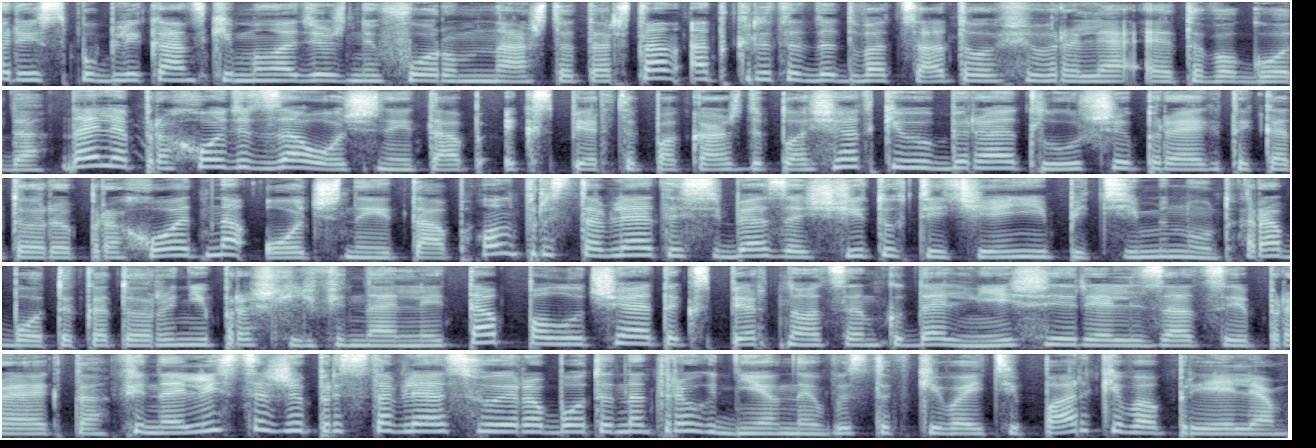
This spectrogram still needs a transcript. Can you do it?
Республиканский молодежный форум «Наш Татарстан» открыта до 20 февраля этого года. Далее проходит заочный этап. Эксперты по каждой площадке выбирают лучшие проекты, которые проходят на очный этап. Он представляет из себя защиту в течение 5 минут. Работы, которые не прошли финальный этап, получают экспертную оценку дальнейшей реализации проекта. Финалисты же представляют свои работы на трехдневной выставке в IT-парке в апреле.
